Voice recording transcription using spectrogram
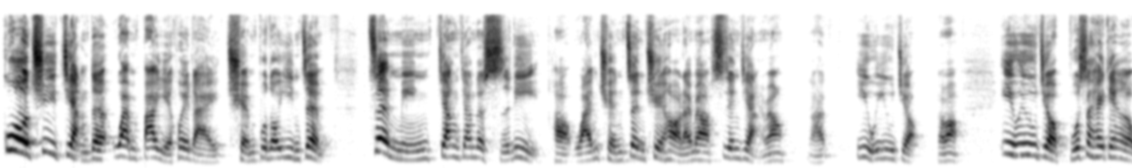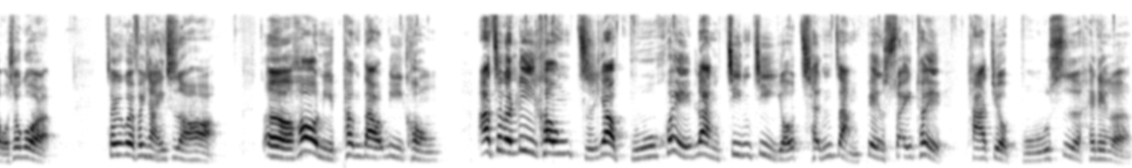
过去讲的万八也会来，全部都印证，证明江江的实力好完全正确哈，来没有？事先讲有没有？啊，一五一五九，好不好？一五一五九不是黑天鹅，我说过了，再跟各位分享一次哦哈。耳后你碰到利空啊，这个利空只要不会让经济由成长变衰退，它就不是黑天鹅。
